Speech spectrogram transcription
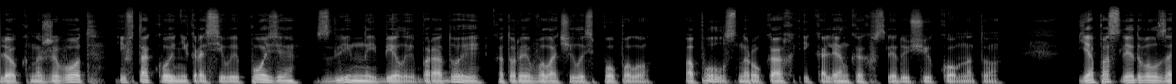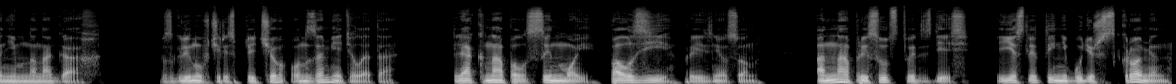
лег на живот и в такой некрасивой позе, с длинной белой бородой, которая волочилась по полу, пополз на руках и коленках в следующую комнату. Я последовал за ним на ногах. Взглянув через плечо, он заметил это. «Ляг на пол, сын мой, ползи», — произнес он. «Она присутствует здесь, и если ты не будешь скромен,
